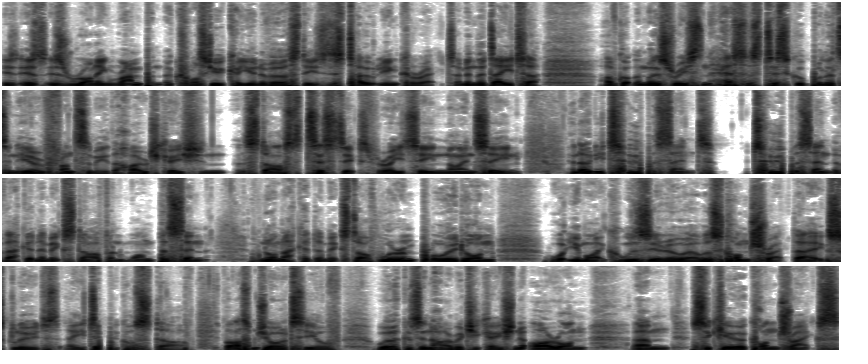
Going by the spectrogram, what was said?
is is running rampant across UK universities is totally incorrect. I mean, the data I've got the most recent HESA statistical bulletin here in front of me, the higher education staff statistics for eighteen nineteen, and only two percent 2% of academic staff and 1% of non academic staff were employed on what you might call zero hours contract. That excludes atypical staff. The vast majority of workers in higher education are on um, secure contracts,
